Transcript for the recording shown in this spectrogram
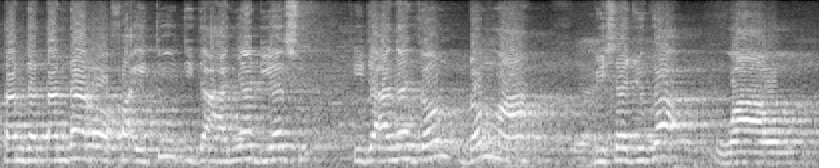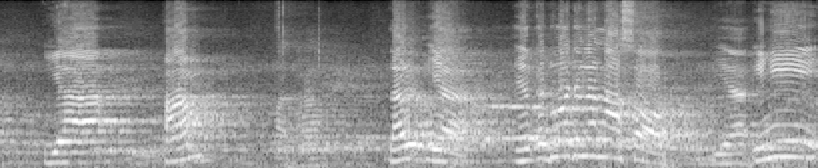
tanda-tanda uh, rofa itu tidak hanya dia tidak hanya dom doma, bisa juga wow, ya pam. Lalu ya, yang kedua adalah nasab. Ya, ini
